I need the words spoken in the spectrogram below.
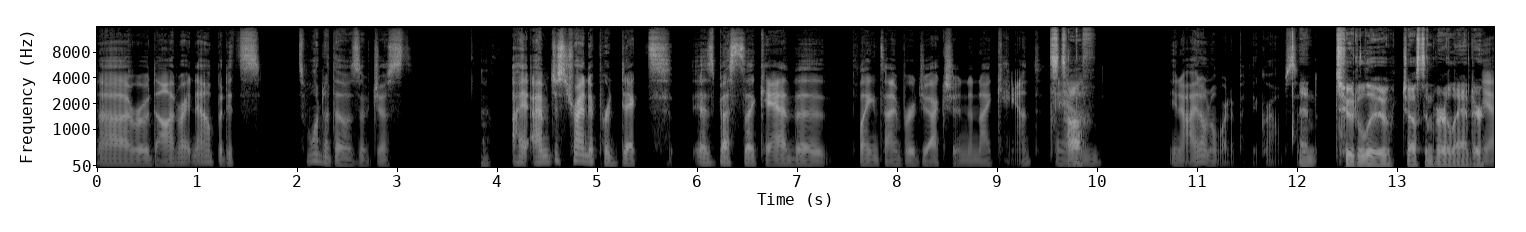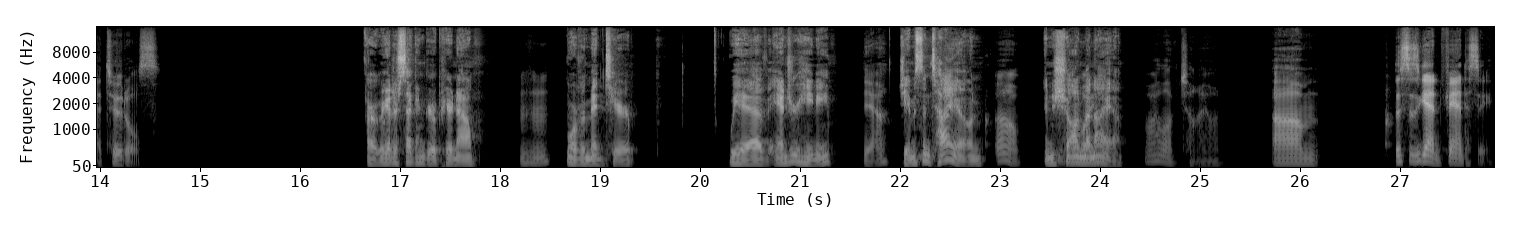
uh Rodon right now, but it's it's one of those of just I, I'm just trying to predict as best as I can the playing time projection, and I can't. It's and, tough. You know, I don't know where to put DeGrom. So And Toodaloo, Justin Verlander. yeah, Toodles. All right, we got our second group here now. Mm-hmm. More of a mid tier. We have Andrew Heaney, Yeah. Jameson Taillon, Oh, and Sean boy. Manaea. oh, I love Taillon. Um, this is again fantasy.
